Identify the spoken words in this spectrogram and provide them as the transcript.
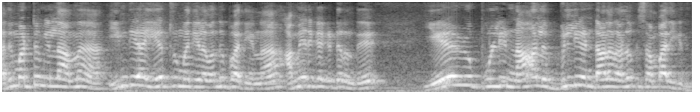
அது மட்டும் இல்லாமல் இந்தியா ஏற்றுமதியில் வந்து பார்த்தீங்கன்னா அமெரிக்கா கிட்ட இருந்து ஏழு புள்ளி நாலு பில்லியன் டாலர் அளவுக்கு சம்பாதிக்குது.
